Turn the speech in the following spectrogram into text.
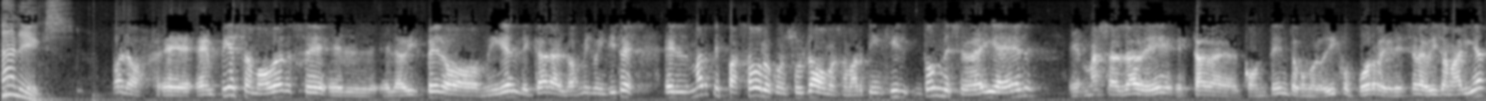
Alex. Bueno, eh, empieza a moverse el, el, avispero Miguel de cara al 2023. El martes pasado lo consultábamos a Martín Gil, ¿dónde se veía él, eh, más allá de estar contento, como lo dijo, por regresar a Villa María,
